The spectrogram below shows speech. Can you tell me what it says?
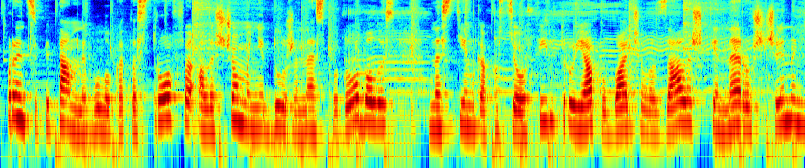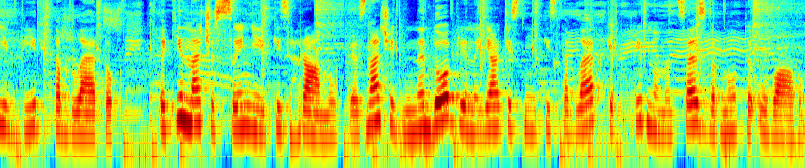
В принципі, там не було катастрофи, але що мені дуже не сподобалось, на стінках ось цього фільтру я побачила залишки не розчинені від таблеток, такі, наче сині якісь гранулки. Значить, недобрі, неякісні якісь таблетки, потрібно на це звернути увагу.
